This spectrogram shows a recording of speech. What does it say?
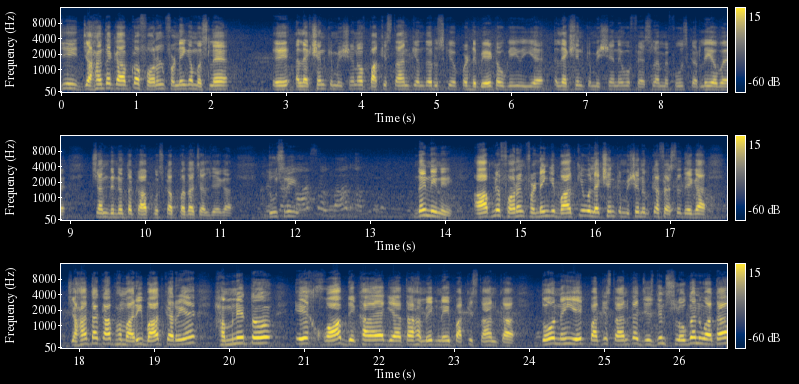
जी जहाँ तक आपका फॉरेन फंडिंग का मसला है इलेक्शन कमीशन ऑफ़ पाकिस्तान के अंदर उसके ऊपर डिबेट हो गई हुई है इलेक्शन कमीशन ने वो फैसला महफूज कर लिया हुआ है चंद दिनों तक आपको उसका पता चल जाएगा। दूसरी नहीं नहीं नहीं आपने फॉरेन फंडिंग की बात की वो इलेक्शन कमीशन उसका फैसला देगा। जहाँ तक आप हमारी बात कर रहे हैं हमने तो एक ख्वाब दिखाया गया था हम एक नए पाकिस्तान का। दो नहीं, एक पाकिस्तान का, जिस दिन स्लोगन हुआ था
